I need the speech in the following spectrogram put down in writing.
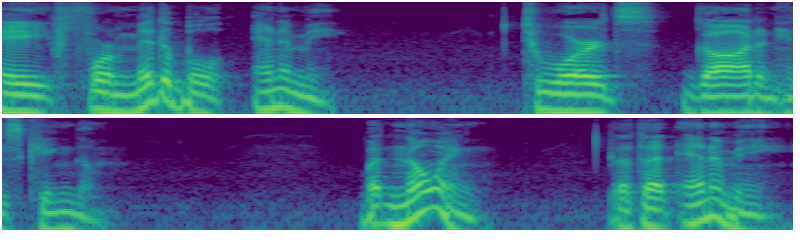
a formidable enemy towards God and his kingdom. But knowing that that enemy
